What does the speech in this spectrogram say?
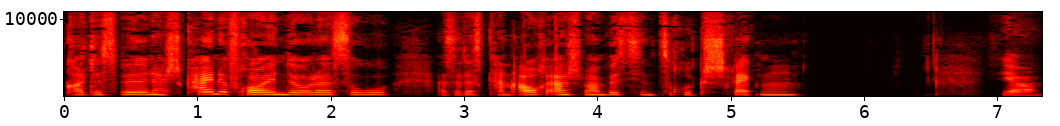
Gottes Willen, hast keine Freunde oder so. Also das kann auch erstmal ein bisschen zurückschrecken. Ja.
